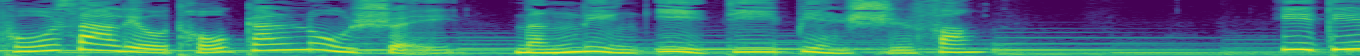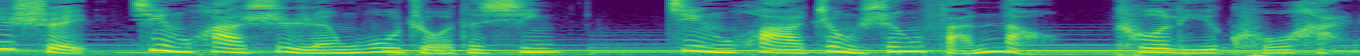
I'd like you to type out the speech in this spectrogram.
菩萨柳头甘露水能令一滴变十方，一滴水净化世人污浊的心，净化众生烦恼，脱离苦海。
